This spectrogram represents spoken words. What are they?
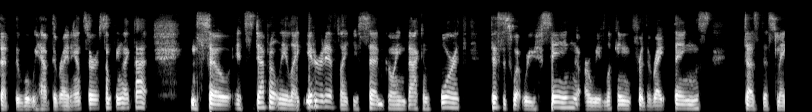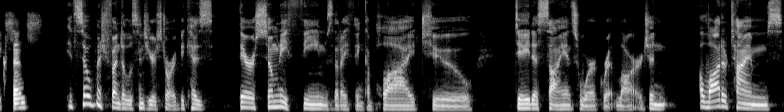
that we have the right answer or something like that. And so it's definitely like iterative, like you said, going back and forth. This is what we're seeing. Are we looking for the right things? Does this make sense? It's so much fun to listen to your story because there are so many themes that I think apply to data science work writ large. And a lot of times,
